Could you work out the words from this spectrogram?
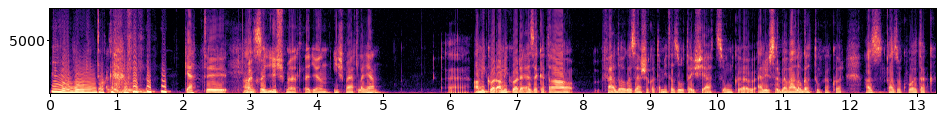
Ez egy jó indok. Ez egy jó indok. Kettő. Az Meg, hogy ismert legyen. Ismert legyen. Amikor, amikor ezeket a feldolgozásokat, amit azóta is játszunk, először beválogattunk, akkor az, azok voltak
